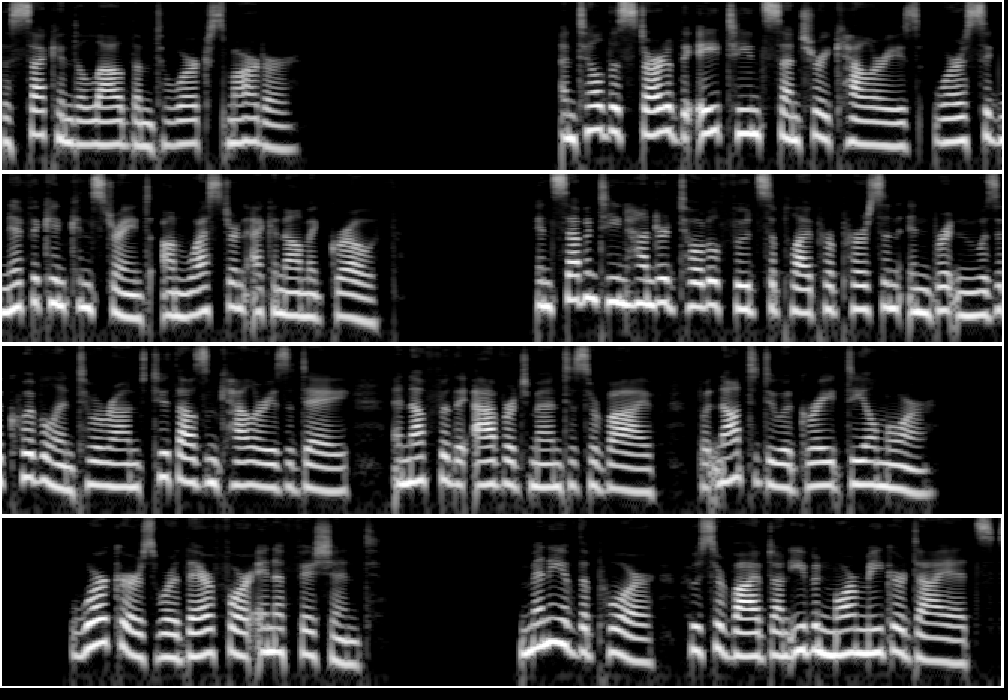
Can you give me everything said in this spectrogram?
the second allowed them to work smarter. Until the start of the 18th century, calories were a significant constraint on Western economic growth. In 1700, total food supply per person in Britain was equivalent to around 2,000 calories a day, enough for the average man to survive, but not to do a great deal more. Workers were therefore inefficient. Many of the poor, who survived on even more meager diets,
